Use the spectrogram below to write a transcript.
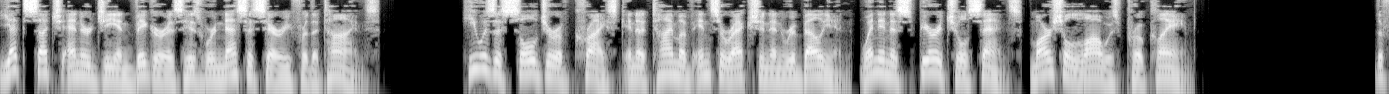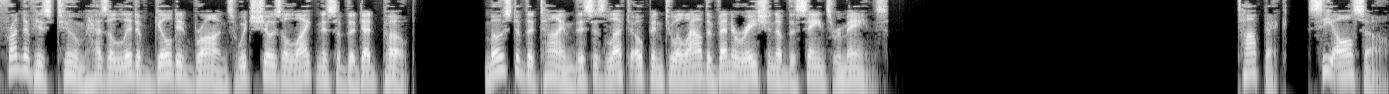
Yet such energy and vigour as his were necessary for the times." He was a soldier of Christ in a time of insurrection and rebellion, when in a spiritual sense, martial law was proclaimed. The front of his tomb has a lid of gilded bronze which shows a likeness of the dead pope. Most of the time this is left open to allow the veneration of the saint's remains. See also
